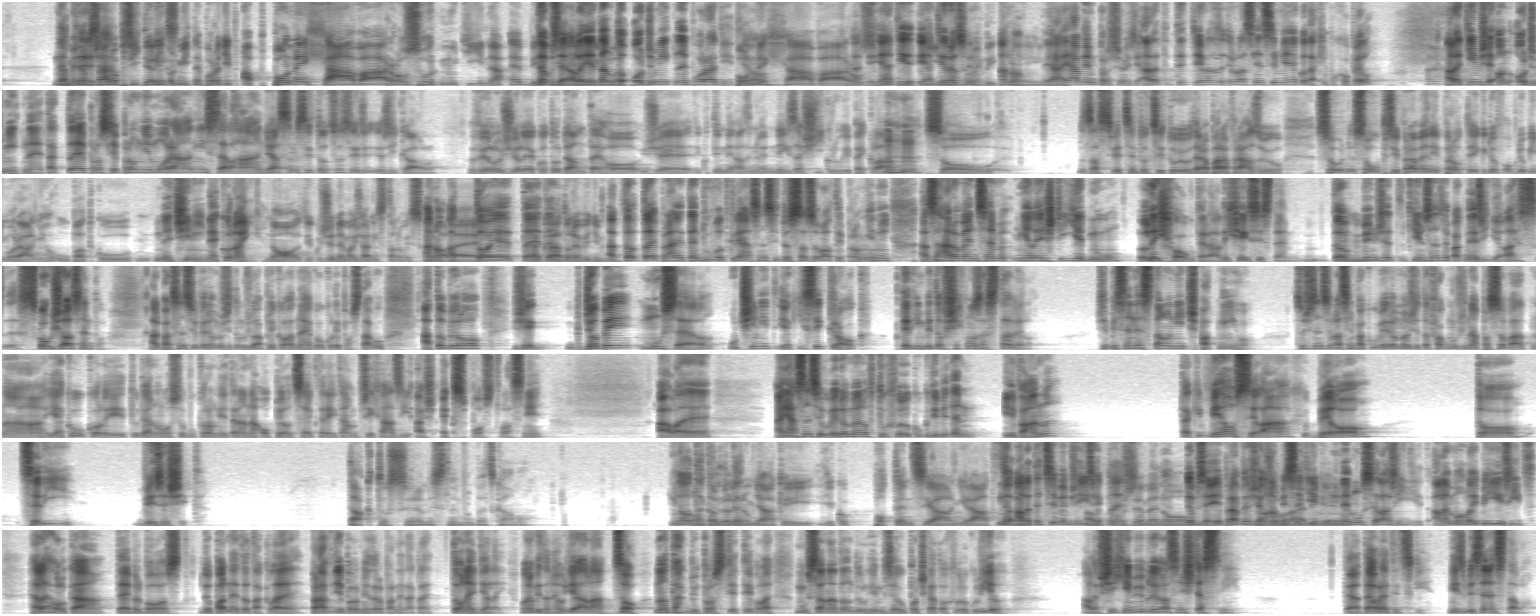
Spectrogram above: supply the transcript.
Tam je napsáno přítelí jak- odmítne poradit a ponechává rozhodnutí na Abigail. Dobře, ale je tam to odmítne poradit. jo? Ponechává A rozhodnutí já ti, já ti na rozumím. Abigail. Ano, já, já vím, proč mi ale ty, ty vlastně si mě jako taky pochopil. Ale tím, že on odmítne, tak to je prostě pro mě morální selhání. Já jsem si to, co jsi říkal, vyložil jako to Danteho, že jako ty nej, nejzaší kruhy pekla Mhm. mm-hmm. jsou zasvěcen, to cituju, teda parafrázuju, jsou, jsou připraveny pro ty, kdo v období morálního úpadku, Nečiní, nekonají. no, jakože nemají žádný stanovisko, Ano, ale a to je, to je ten, já to nevidím A vůbec. to, to je právě ten důvod, kdy já jsem si dosazoval ty proměny a zároveň jsem měl ještě jednu lichou, teda lichý systém. To Mhm. mm-hmm. vím, že tím jsem se pak neřídil, ale zkoušel jsem to. Ale pak jsem si uvědomil, že to můžu aplikovat na jakoukoliv postavu. A to bylo, že kdo by musel učinit jakýsi krok, kterým by to všechno zastavil. Že by se nestalo nic špatného. Což jsem si vlastně pak uvědomil, že to fakt můžu napasovat na jakoukoliv tu danou osobu, kromě teda na opilce, který tam přichází až ex post vlastně. Ale a já jsem si uvědomil v tu chvilku, kdyby ten Ivan, tak v jeho silách bylo to celý vyřešit. Tak to si nemyslím vůbec, kámo. No, On tam byl jenom nějaký jako potenciální rádce. No, ale teď si vím, že jí řekne... břemeno Dobře, je pravda, že ona by se tím Abigail. nemusela řídit, ale mohli by jí říct, hele holka, to je blbost, dopadne to takhle, pravděpodobně to dopadne takhle, to nedělej. Ona by to neudělala, co? No tak by prostě ty vole musel na tom druhém břehu počkat o chvilku díl. Ale všichni by byli vlastně šťastní. Teda teoreticky. Nic by se nestalo.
